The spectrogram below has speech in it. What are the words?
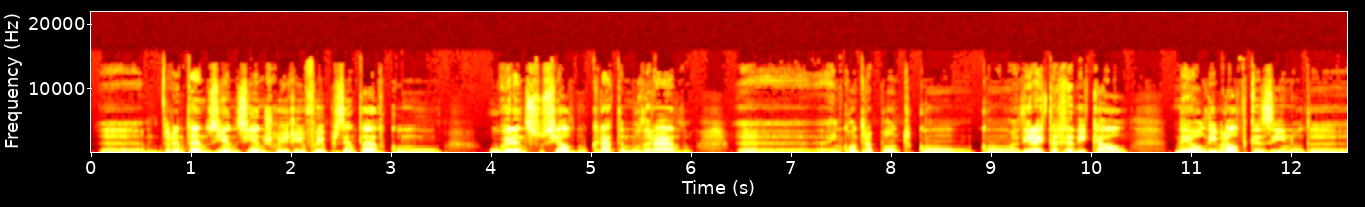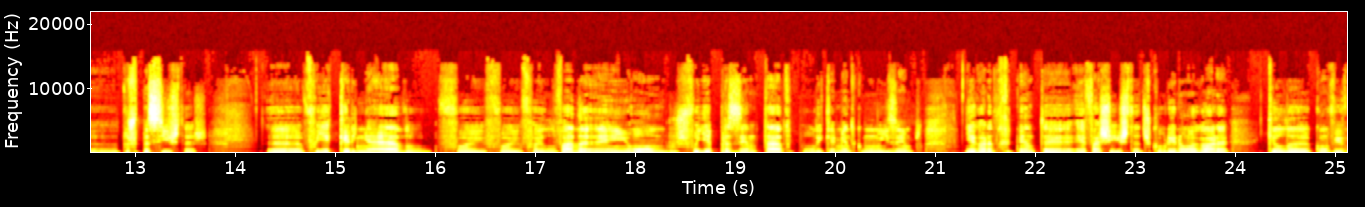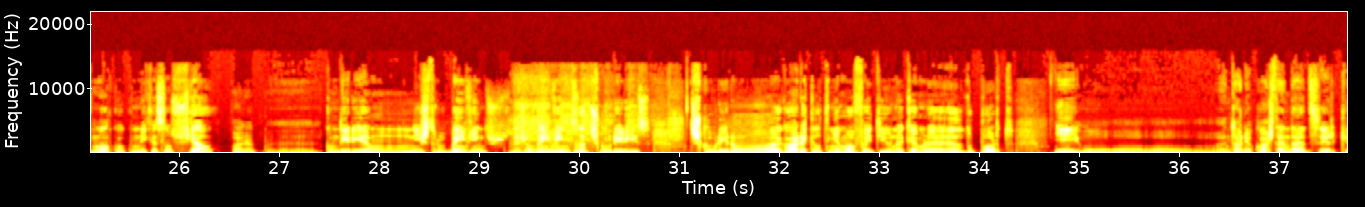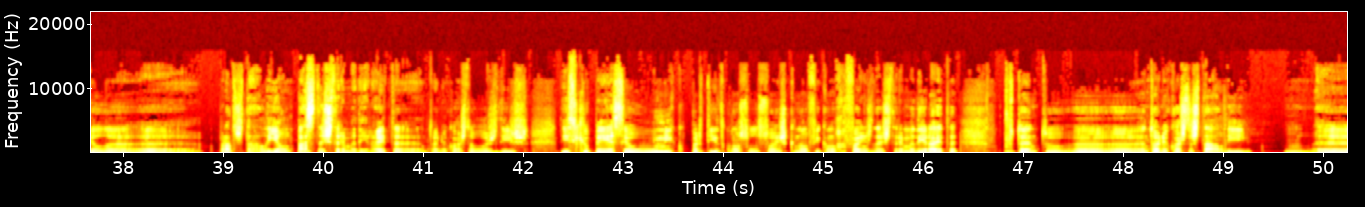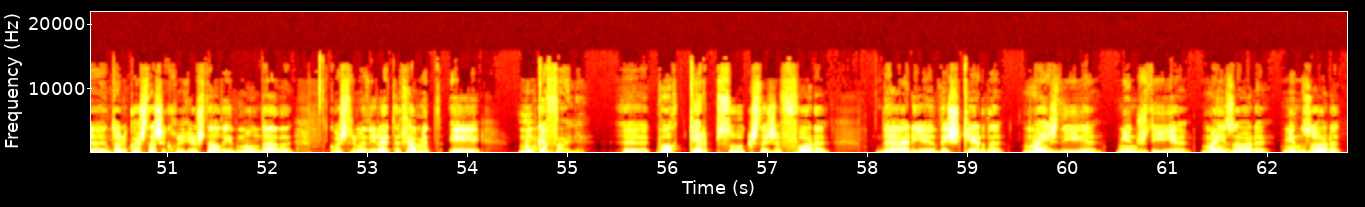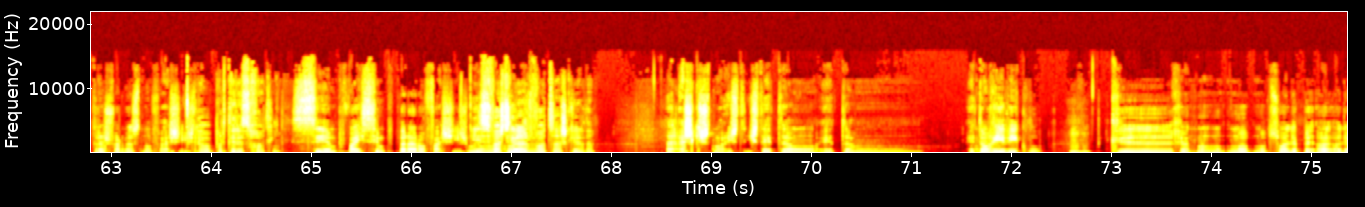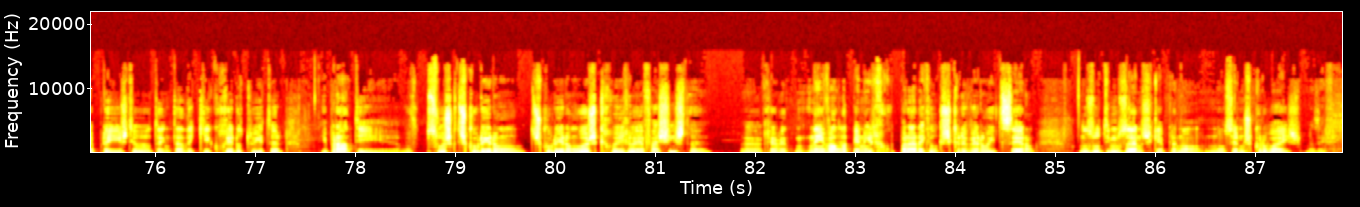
Uh, durante anos e anos e anos, Rui Rio foi apresentado como o grande social-democrata moderado, em contraponto com, com a direita radical neoliberal de casino de, dos passistas, uh, foi acarinhado, foi, foi, foi levado em ombros, foi apresentado publicamente como um exemplo e agora de repente é, é fascista. Descobriram agora que ele convive mal com a comunicação social. Olha, eh, como diria um ministro, bem-vindos, sejam bem-vindos a descobrir isso. Descobriram agora que ele tinha mau feitio na Câmara do Porto e o, o, o António Costa anda a dizer que ele uh, pronto, está ali a um passo da extrema-direita. António Costa hoje diz, disse que o PS é o único partido com soluções que não ficam reféns da extrema-direita. Portanto, uh, António Costa está ali uh, António Costa acha que o Rio está ali de mão dada com a extrema-direita, realmente é, nunca falha. Qualquer pessoa que esteja fora da área da esquerda, mais dia, menos dia, mais hora, menos hora, transforma-se num fascista. Acaba por ter esse rótulo. Sempre, vai sempre parar ao fascismo. E isso é faz coisa... tirar votos à esquerda? Acho que isto, isto, isto, é tão... É tão... É tão ridículo Uhum. Que realmente uma, uma, pessoa olha, olha para isto, eu tenho estado aqui a correr o Twitter e pronto, e houve pessoas que descobriram, descobriram hoje que Rui Rio é fascista. Eh, realmente nem vale a pena ir recuperar aquilo que escreveram e disseram nos últimos anos, que é para não, não sermos cruéis, mas enfim.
